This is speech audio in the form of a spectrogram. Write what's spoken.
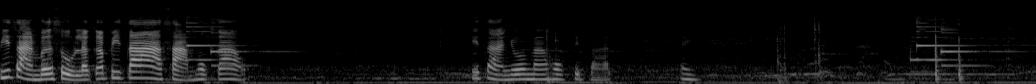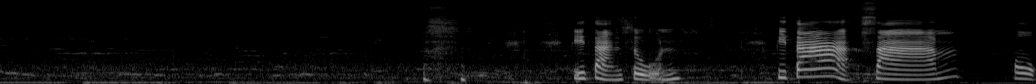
พี่สารเบอร์ศูนย์แล้วก็พี่ต้าสามหกเก้า พี่สารโยนมาหกสิบบาท เอ้ย พี่สารศูนย์พี่ต้าสามหก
